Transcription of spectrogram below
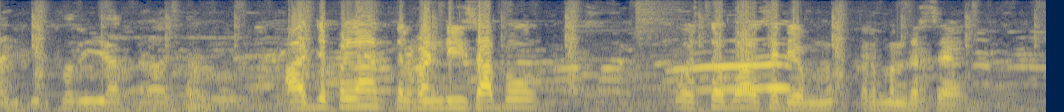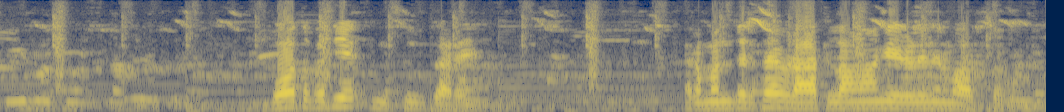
ਅੱਜ ਕਿੱਥੋਂ ਦੀ ਯਾਤਰਾ ਚੱਲ ਰਹੀ ਹੈ? ਅੱਜ ਪਹਿਲਾਂ ਤਲਵੰਡੀ ਸਾਬੋ ਉਸ ਤੋਂ ਬਾਅਦ ਸ੍ਰੀ ਹਰਿਮ- ਹਰਿਮੰਦਰ ਸਾਹਿਬ। ਕੀ ਮਹਿਸੂਸ ਕਰ ਰਹੇ ਹੋ? ਬਹੁਤ ਵਧੀਆ ਮਹਿਸੂਸ ਕਰ ਰਹੇ ਹਾਂ। ਹਰਿਮੰਦਰ ਸਾਹਿਬ ਰਾਤ ਲਾਵਾਂਗੇ ਅਗਲੇ ਦਿਨ ਵਾਪਸ ਆਵਾਂਗੇ।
